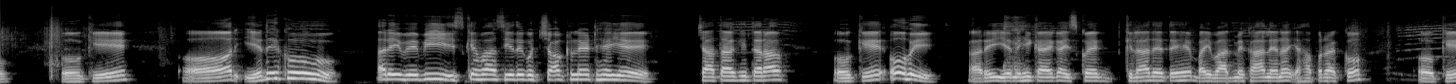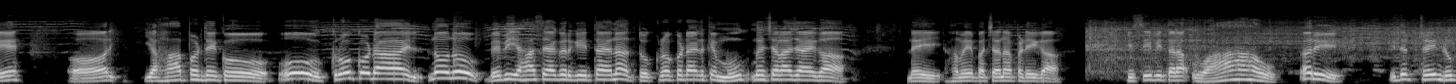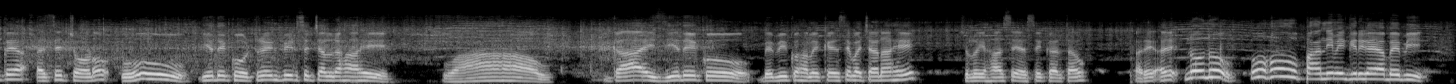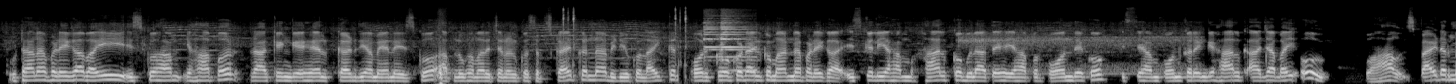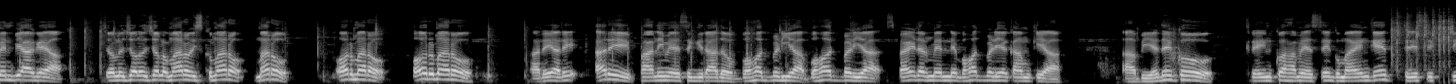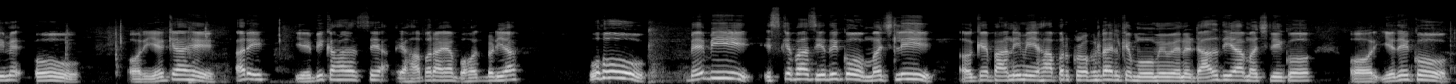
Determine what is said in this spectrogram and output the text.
ओके और ये देखो। अरे बेबी इसके पास ये देखो चॉकलेट है ये। चाता की तरफ़। ओके ओही। अरे ये नहीं खाएगा, इसको एक खिला देते हैं। भाई बाद में खा लेना, यहाँ पर रखो। ओके और यहाँ पर देखो। Oh crocodile no no baby यहाँ से अगर गिरता है ना तो क्रोकोडाइल के मुँह में चला जाएगा। नहीं, हमें बचाना पड़ेगा। किसी भी तरह वाह अरे इधर ट्रेन रुक गया, ऐसे चौड़ो। ओ ये देखो, ट्रेन फिर से चल रहा है। वाह गाइस ये देखो बेबी को हमें कैसे बचाना है? चलो यहाँ से ऐसे करता हूँ। अरे अरे नो नो ओहो, पानी में गिर गया बेबी उठाना पड़ेगा भाई, इसको हम यहाँ पर रखेंगे। हेल्प कर दिया मैंने इसको। आप लोग हमारे चैनल को सब्सक्राइब करना वीडियो को लाइक करना, और क्रोकोडाइल को मारना पड़ेगा। इसके लिए हम हाल को बुलाते हैं। यहाँ पर फ़ोन देखो, इससे हम फ़ोन करेंगे। हाल आजा भाई। ओ वाह स्पाइडरमैन भी आ गया। चलो चलो चलो, मारो इसको, मारो मारो, और मारो और मारो। अरे अरे अरे, पानी में ऐसे गिरा दो। बहुत बढ़िया बहुत बढ़िया। स्पाइडरमैन ने बहुत बढ़िया काम किया। अब ये देखो क्रेन को हम ऐसे घुमाएँगे 360 में। ओ, और ये क्या है? अरे, ये भी कहाँ से, यहाँ पर आया? बहुत बढ़िया। ओहो बेबी इसके पास ये देखो, मछली। ओके, पानी में यहाँ पर क्रोकोडाइल के मुँह में मैंने डाल दिया मछली को। और ये देखो,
